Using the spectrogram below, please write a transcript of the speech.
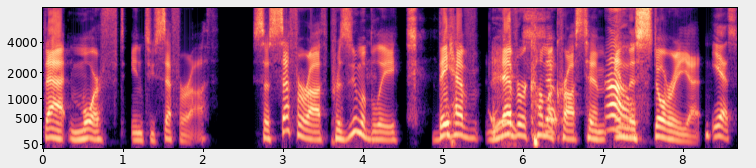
that morphed into Sephiroth. So Sephiroth presumably they have never come So- across him Oh. in this story yet. Yes.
